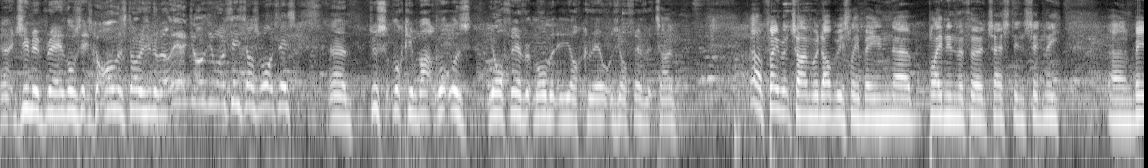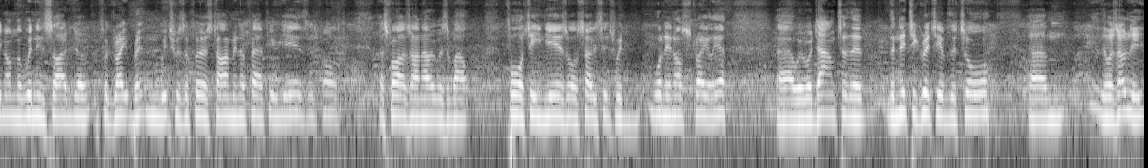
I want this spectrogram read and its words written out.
uh, Jimmy Bray loves it. He's got all the stories in the world. Hey, Jonesy, what's this? Just what's this? Um, just looking back, what was your favourite moment in your career? What was your favourite time? Our favourite time would obviously been uh, playing in the third test in Sydney and being on the winning side for Great Britain, which was the first time in a fair few years, as far as, as, far as I know. It was about 14 years or so since we'd won in Australia. Uh, we were down to the, the nitty gritty of the tour. Um, there was only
